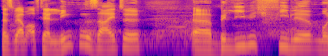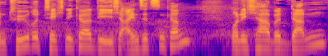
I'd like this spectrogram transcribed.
Das heißt, wir haben auf der linken Seite äh, beliebig viele Monteure, Techniker, die ich einsetzen kann. Und ich habe dann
